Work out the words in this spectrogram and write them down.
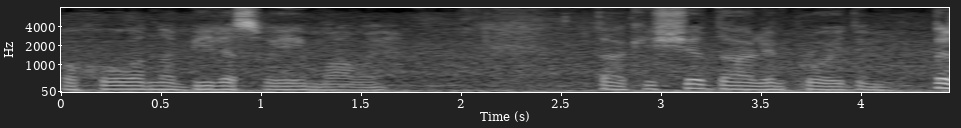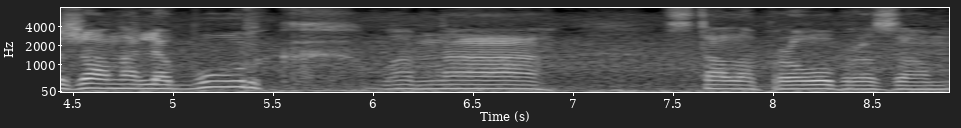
похована біля своєї мами. Так, і ще далі пройдемо. Це Жанна Лябург. Вона стала прообразом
